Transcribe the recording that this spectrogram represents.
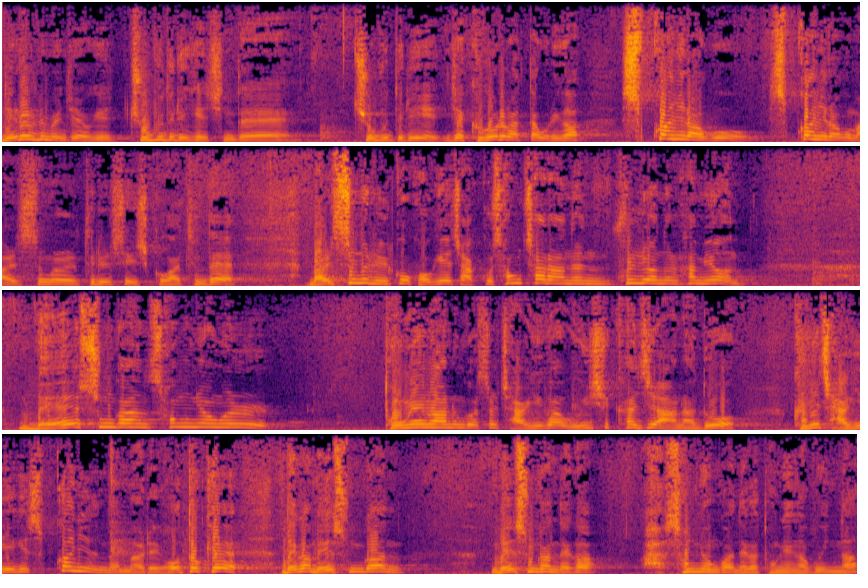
예를 들면 이제 여기 주부들이 계신데, 주부들이 이제 그거를 갖다 우리가 습관이라고, 습관이라고 말씀을 드릴 수 있을 것 같은데, 말씀을 읽고 거기에 자꾸 성찰하는 훈련을 하면 매 순간 성령을 동행하는 것을 자기가 의식하지 않아도 그게 자기에게 습관이 된단 말이에요. 어떻게 내가 매 순간, 매 순간 내가 아, 성령과 내가 동행하고 있나?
